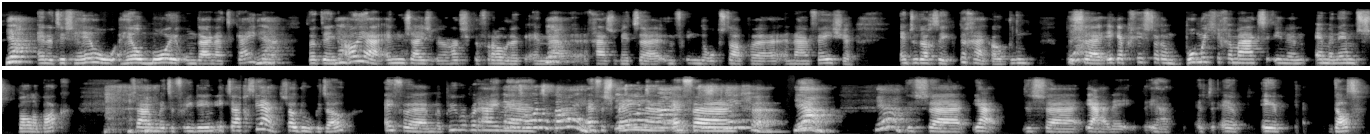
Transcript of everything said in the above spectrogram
Ja. En het is heel, heel mooi om daar naar te kijken. Dat ik denk, oh ja, en nu zijn ze weer hartstikke vrolijk. En gaan ze met hun vrienden opstappen naar een feestje. En toen dacht ik, dat ga ik ook doen. Dus ik heb gisteren een bommetje gemaakt in een M&M's ballenbak. Samen met een vriendin. Ik dacht, ja, zo doe ik het ook. Even mijn puberbrein. Even spelen. Even. Even. Ja. ja. Dus ja, dus ja, nee, ja, het, dat.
